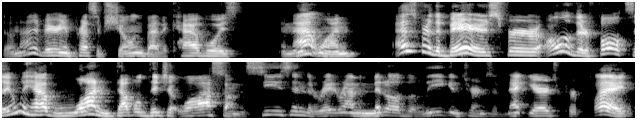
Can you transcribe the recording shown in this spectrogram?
So not a very impressive showing by the Cowboys in that one. As for the Bears, for all of their faults, they only have one double digit loss on the season. They're right around the middle of the league in terms of net yards per play.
